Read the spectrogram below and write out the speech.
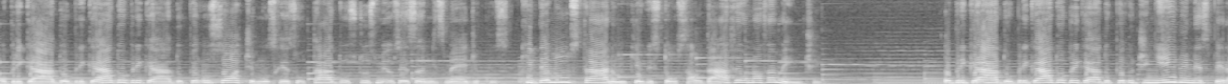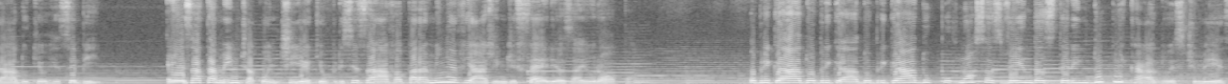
Obrigado, obrigado, obrigado pelos ótimos resultados dos meus exames médicos, que demonstraram que eu estou saudável novamente. Obrigado, obrigado, obrigado pelo dinheiro inesperado que eu recebi. É exatamente a quantia que eu precisava para a minha viagem de férias à Europa. Obrigado, obrigado, obrigado por nossas vendas terem duplicado este mês.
